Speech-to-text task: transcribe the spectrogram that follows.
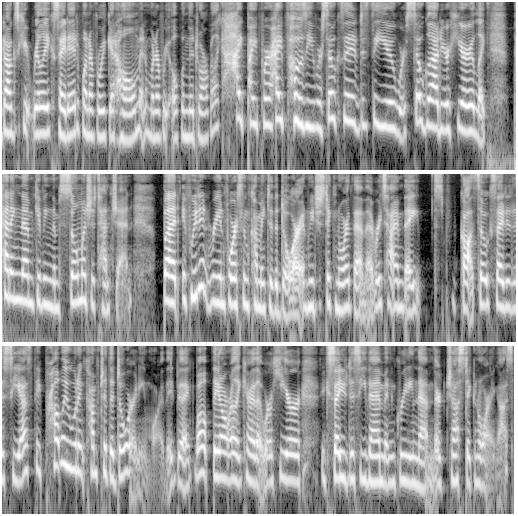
dogs get really excited whenever we get home and whenever we open the door. We're like, Hi, Piper. Hi, Posy. We're so excited to see you. We're so glad you're here. Like, petting them, giving them so much attention. But if we didn't reinforce them coming to the door and we just ignored them every time they got so excited to see us, they probably wouldn't come to the door anymore. They'd be like, well, they don't really care that we're here, excited to see them and greeting them. They're just ignoring us.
